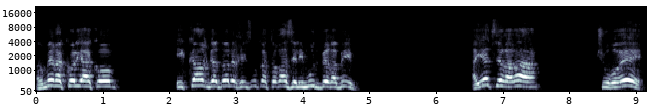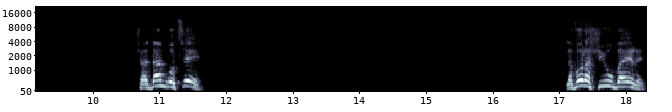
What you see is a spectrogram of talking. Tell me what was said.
אומר הכל יעקב, עיקר גדול לחיזוק התורה זה לימוד ברבים. היצר הרע, כשהוא רואה שאדם רוצה לבוא לשיעור בערב,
